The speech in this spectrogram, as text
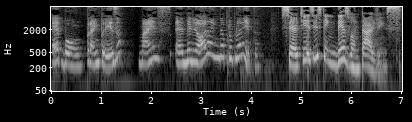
é bom para a empresa, mas é melhor ainda para o planeta. Certo, e existem desvantagens?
